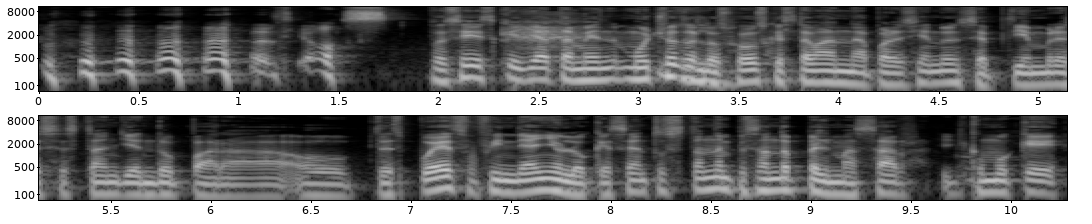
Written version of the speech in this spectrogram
Dios. Pues sí, es que ya también muchos de los juegos que estaban apareciendo en septiembre se están yendo para o después o fin de año, lo que sea. Entonces están empezando a pelmazar. Y como que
